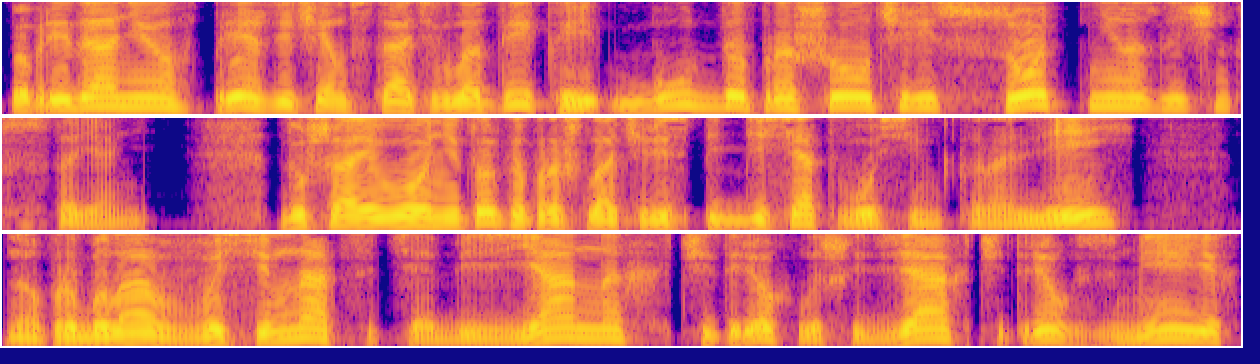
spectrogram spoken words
По преданию, прежде чем стать владыкой, Будда прошел через сотни различных состояний. Душа его не только прошла через 58 королей, но пробыла в 18 обезьянах, четырех лошадях, четырех змеях,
